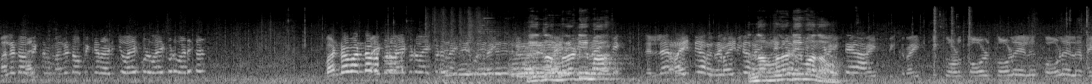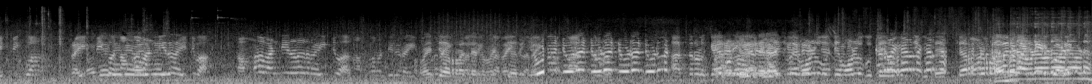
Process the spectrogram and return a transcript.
മല ടോപ്പിക് മല ടോപ്പിക് അടിച്ച് വായിക്കോട് വായിക്കോട് വടക്കാൻ വണ്ട വണ്ട വായിക്കോട് വായിക്കോട് വായിക്കോട് ഇത് നമ്മളെ ടീമാ? നമ്മളെ ടീമാണോ right peek right peek call call call ചെയ്യൽ കോൾ ചെയ്യൽ റൈറ്റ് പിക്ക് വാ റൈറ്റ് പിക്ക് വാ നമ്മളെ വണ്ടിയുടെ റൈറ്റ് വാ നമ്മളെ വണ്ടിയുടെ റൈറ്റ് വാ നമ്മളെ വണ്ടിയുടെ റൈറ്റ് റൈറ്റ് കയറല്ലേ റൈറ്റ് ഡോഡൻ ഡോഡൻ ഡോഡൻ ഡോഡൻ ഡോഡൻ അത്ര ഉള്ളൂ കേരള മോൾ കുത്തി മോൾ കുത്തി എവിടെ എവിടെ എവിടെ എവിടെ എവിടെ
